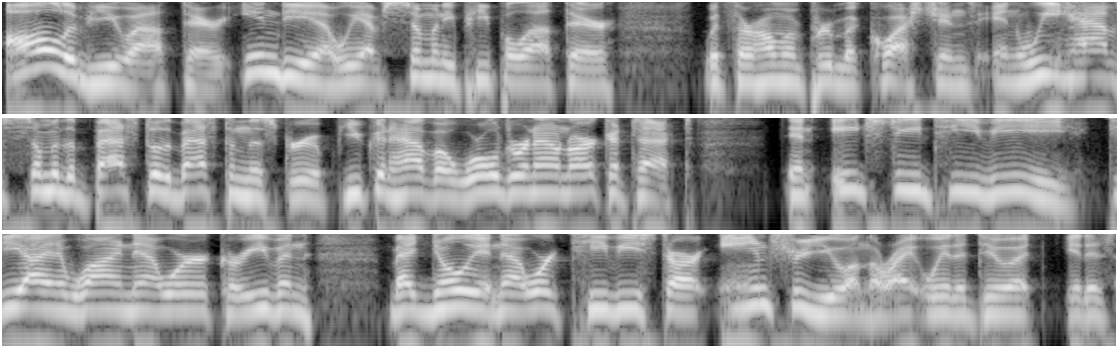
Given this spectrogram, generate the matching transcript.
all of you out there, India, we have so many people out there with their home improvement questions. And we have some of the best of the best in this group. You can have a world renowned architect, an HGTV, DIY network, or even Magnolia Network TV star answer you on the right way to do it. It is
